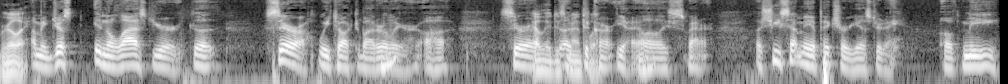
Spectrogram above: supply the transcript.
Really? I mean, just in the last year, the Sarah we talked about earlier, uh, Sarah uh, Dismantler. Descar- yeah, L.A. Dismantler. Uh, she sent me a picture yesterday of me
